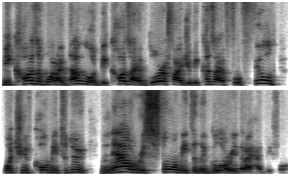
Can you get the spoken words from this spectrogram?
because of what I've done, Lord, because I have glorified you, because I have fulfilled what you've called me to do, now restore me to the glory that I had before.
